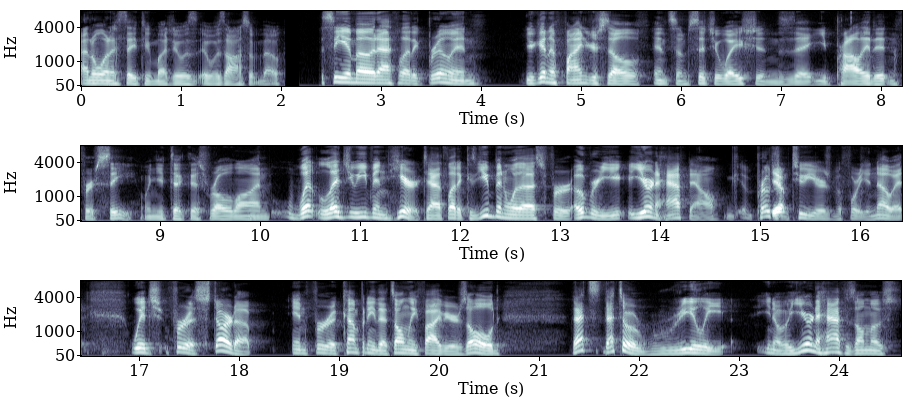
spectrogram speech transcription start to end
I don't want to say too much. It was it was awesome though. CMO at Athletic Brewing, you're gonna find yourself in some situations that you probably didn't foresee when you took this role on. What led you even here to Athletic? Because you've been with us for over a year, year and a half now, approaching yep. two years before you know it. Which for a startup and for a company that's only five years old, that's that's a really you know, a year and a half is almost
